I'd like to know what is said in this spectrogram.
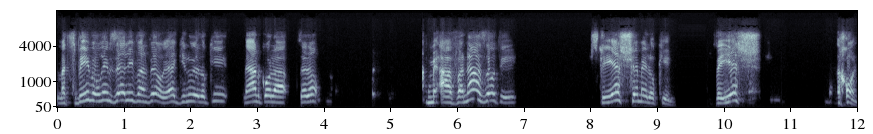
מצביעים ואומרים, זה לי וענווהו, היה גילוי אלוקי מעל כל ה... בסדר? ההבנה הזאת היא שיש שם אלוקים, ויש... נכון,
